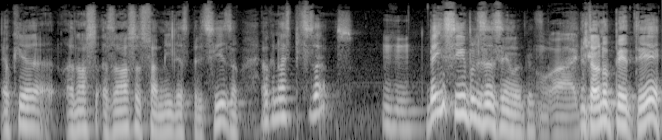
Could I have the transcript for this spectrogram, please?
É o que a, a nossa, as nossas famílias precisam, é o que nós precisamos. Uhum. Bem simples assim, Lucas. Então, no PT,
